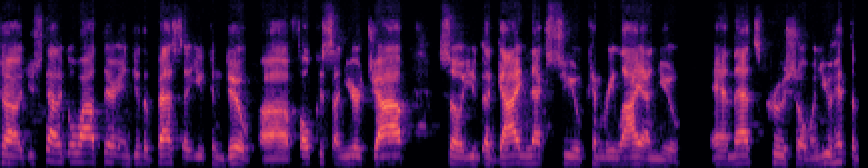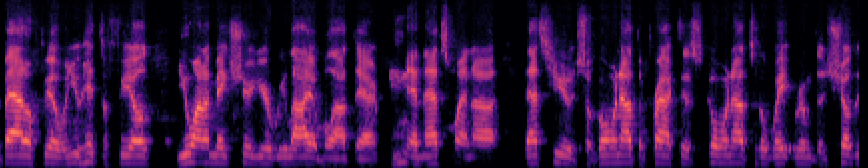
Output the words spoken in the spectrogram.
uh, you just got to go out there and do the best that you can do. Uh, focus on your job so you, the guy next to you can rely on you. And that's crucial. When you hit the battlefield, when you hit the field, you want to make sure you're reliable out there. And that's when uh, that's huge. So going out to practice, going out to the weight room to show the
